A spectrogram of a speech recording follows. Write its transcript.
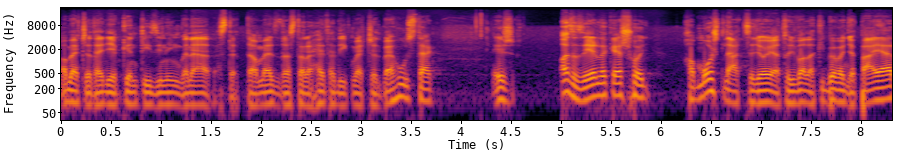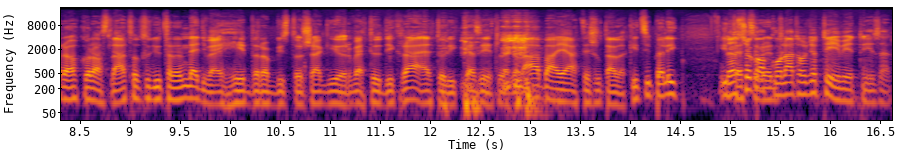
A meccset egyébként 10 inningben elvesztette a meccs, de aztán a hetedik meccset behúzták. És az az érdekes, hogy ha most látsz egy olyat, hogy valaki bemegy a pályára, akkor azt látod, hogy utána 47 darab biztonsági őr vetődik rá, eltörik kezét, leg a lábáját, és utána kicipelik. Itt De ezt csak akkor látod, hogy a tévét nézel.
